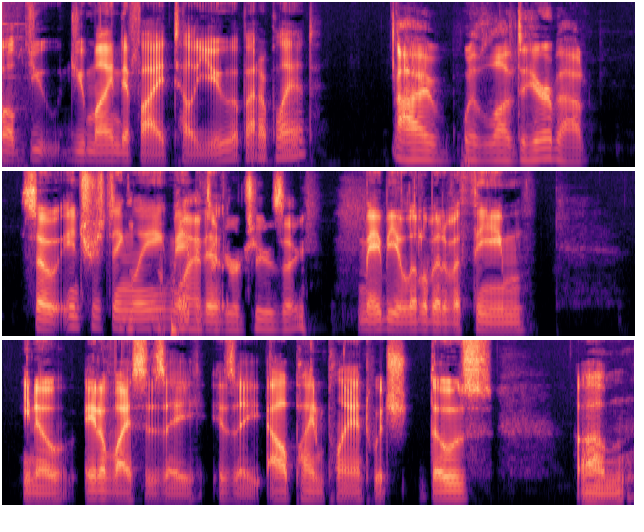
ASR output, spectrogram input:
Well, do you do you mind if I tell you about a plant? I would love to hear about So interestingly, the maybe plant there, of your choosing. maybe a little bit of a theme. You know, Edelweiss is a is a alpine plant, which those um,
